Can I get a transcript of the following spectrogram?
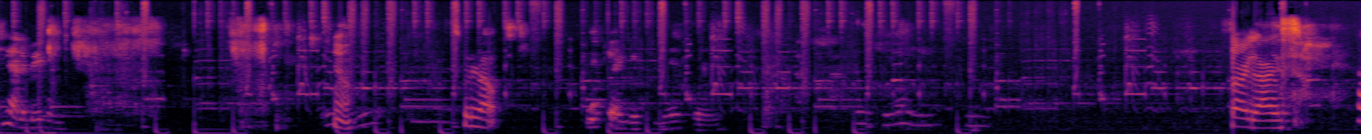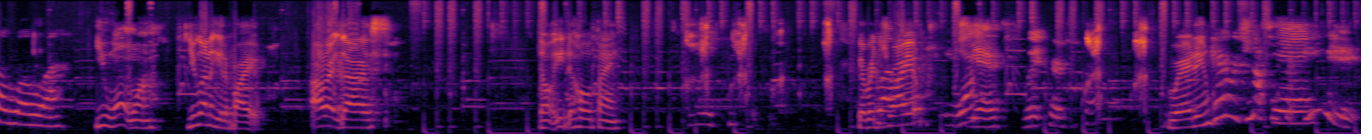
She had a big one. Yeah, spit it out. We can't get to this one. Sorry, guys. Hello. You want one? You're gonna get a bite. All right, guys. Don't eat the whole thing. You ready to try it? Yes. Wait, Paris. Ready? Paris, you're not supposed to eat it.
